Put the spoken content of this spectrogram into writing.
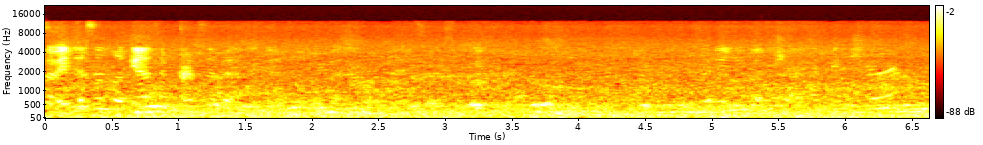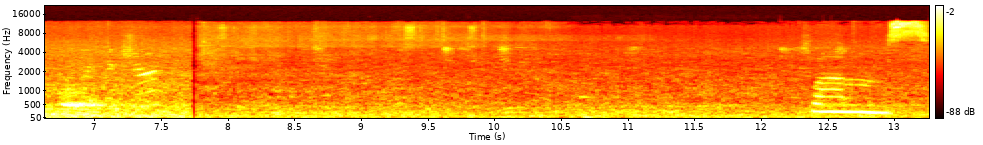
so it doesn't look as impressive as it did. But then you go check a picture. A picture. Plums.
